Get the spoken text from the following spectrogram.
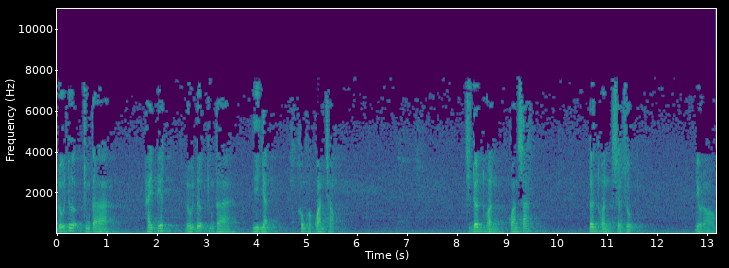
Đối tượng chúng ta hay biết, đối tượng chúng ta ghi nhận, không có quan trọng. Chỉ đơn thuần quan sát, đơn thuần sử dụng, điều đó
